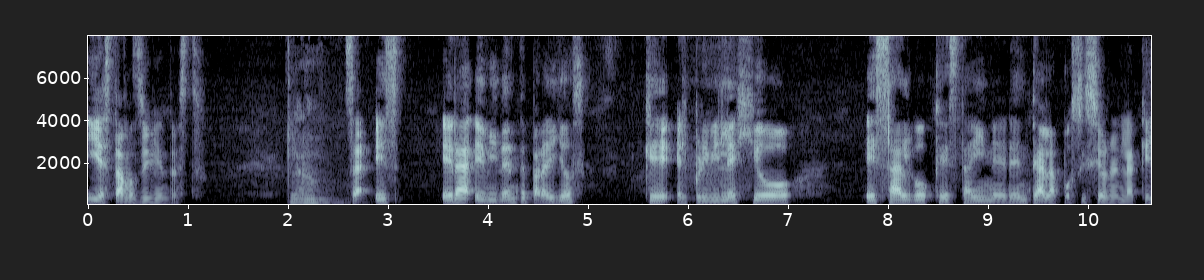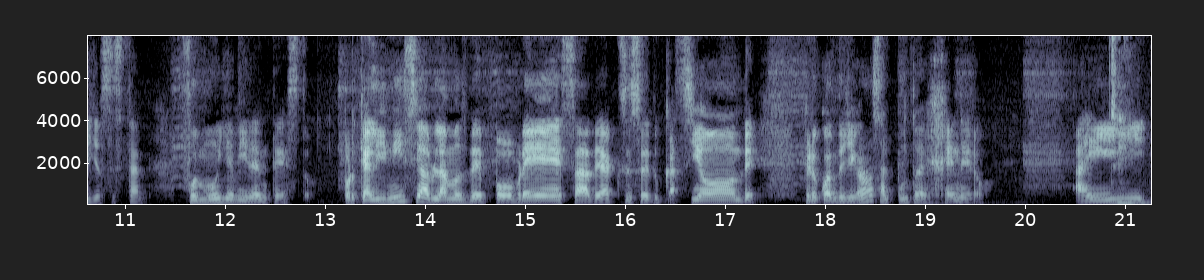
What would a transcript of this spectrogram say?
y estamos viviendo esto. Claro. O sea, es, era evidente para ellos que el privilegio es algo que está inherente a la posición en la que ellos están. Fue muy evidente esto. Porque al inicio hablamos de pobreza, de acceso a educación, de... pero cuando llegamos al punto de género, ahí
